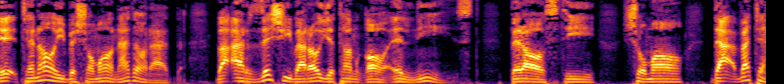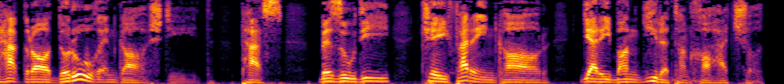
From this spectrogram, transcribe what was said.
اعتنایی به شما ندارد و ارزشی برایتان قائل نیست. به راستی شما دعوت حق را دروغ انگاشتید. پس به زودی کیفر این کار گریبانگیرتان خواهد شد.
